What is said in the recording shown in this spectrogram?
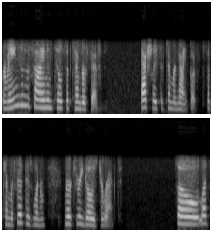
remains in the sign until September 5th. Actually, September 9th, but September 5th is when Mercury goes direct. So let's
